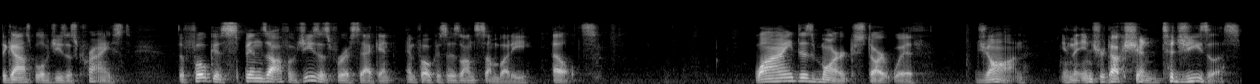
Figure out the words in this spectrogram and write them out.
the gospel of Jesus Christ, the focus spins off of Jesus for a second and focuses on somebody else. Why does Mark start with John in the introduction to Jesus?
